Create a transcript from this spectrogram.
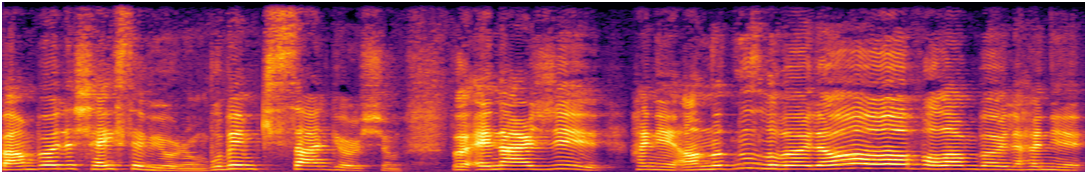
ben böyle şey seviyorum. Bu benim kişisel görüşüm. Böyle enerji hani anladınız mı böyle o falan böyle hani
